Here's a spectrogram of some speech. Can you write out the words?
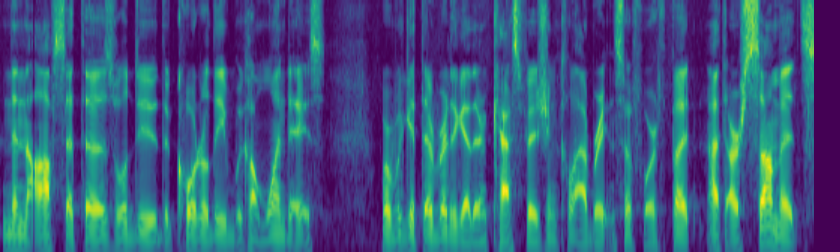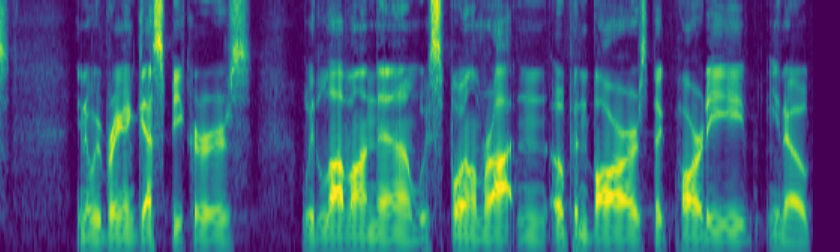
and then to offset those, we'll do the quarterly. We call them one days, where we get everybody together and cast vision, collaborate, and so forth. But at our summits, you know, we bring in guest speakers. We love on them. We spoil them rotten. Open bars, big party. You know,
